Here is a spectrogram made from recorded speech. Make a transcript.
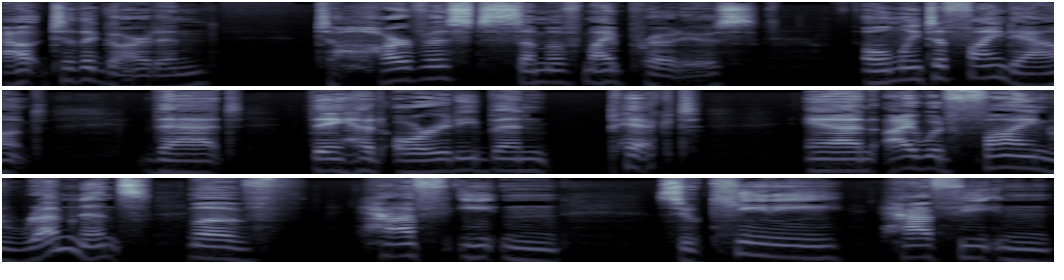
out to the garden to harvest some of my produce, only to find out that they had already been picked, and I would find remnants of half eaten zucchini, half eaten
